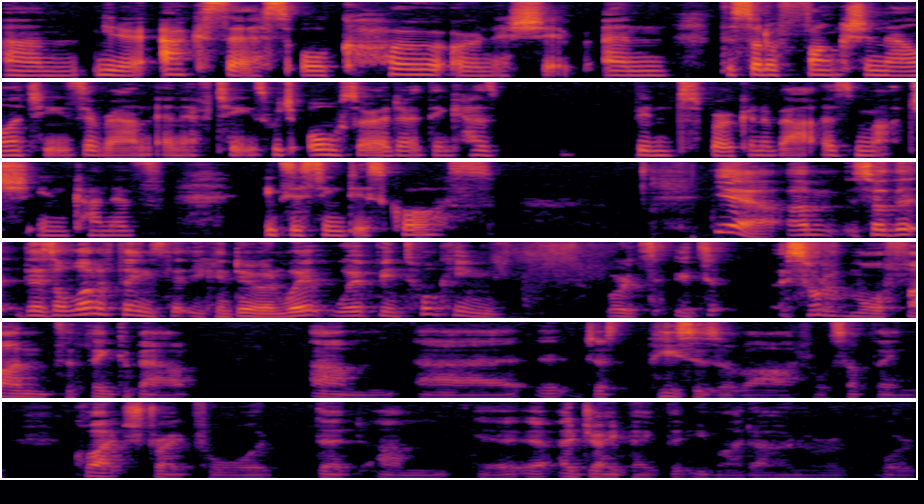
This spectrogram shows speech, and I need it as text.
um, you know access or co-ownership and the sort of functionalities around NFTs, which also I don't think has been spoken about as much in kind of existing discourse. Yeah, um, so the, there's a lot of things that you can do, and we we've been talking, where it's it's sort of more fun to think about um, uh, just pieces of art or something quite straightforward that um, a JPEG that you might own or, or,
